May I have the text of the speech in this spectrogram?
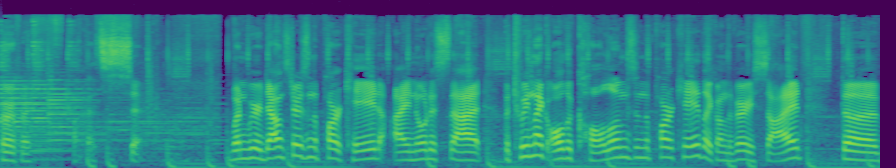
Perfect. That's sick. When we were downstairs in the parkade, I noticed that between like all the columns in the parkade, like on the very side, the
